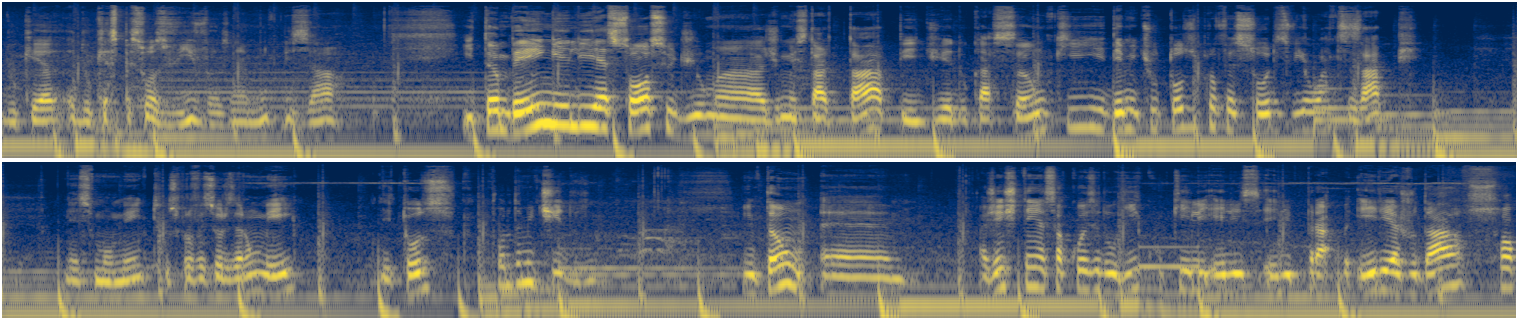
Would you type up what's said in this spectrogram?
do que, do que as pessoas vivas, né? Muito bizarro. E também ele é sócio de uma, de uma startup de educação que demitiu todos os professores via WhatsApp. Nesse momento, os professores eram MEI e todos foram demitidos. Né? Então, é, a gente tem essa coisa do rico que ele, ele, ele, pra, ele ajudar só,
